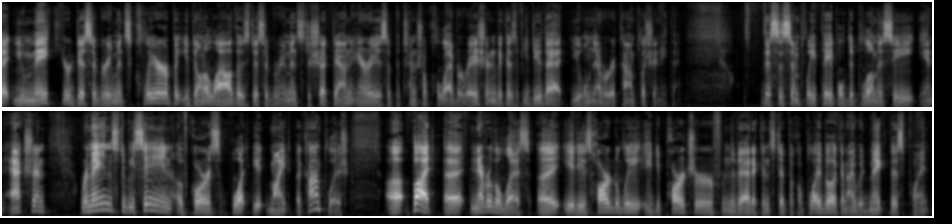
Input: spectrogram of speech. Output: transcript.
that you make your disagreements clear, but you don't allow those disagreements to shut down areas of potential collaboration, because if you do that, you will never accomplish anything. This is simply papal diplomacy in action. Remains to be seen, of course, what it might accomplish. Uh, but uh, nevertheless, uh, it is hardly a departure from the Vatican's typical playbook, and I would make this point.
